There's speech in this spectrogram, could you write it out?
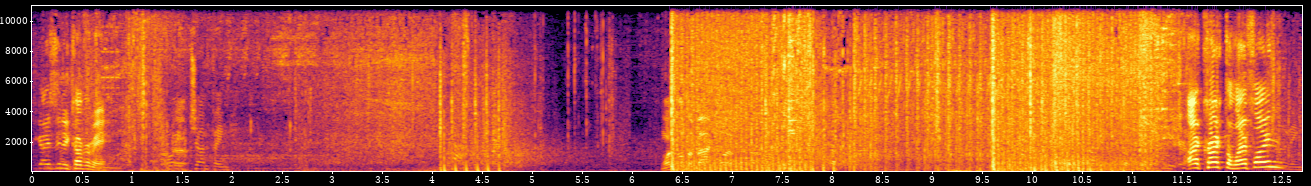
You guys need to cover me. Void jumping. One's on the back left. I cracked the lifeline. Reloading.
